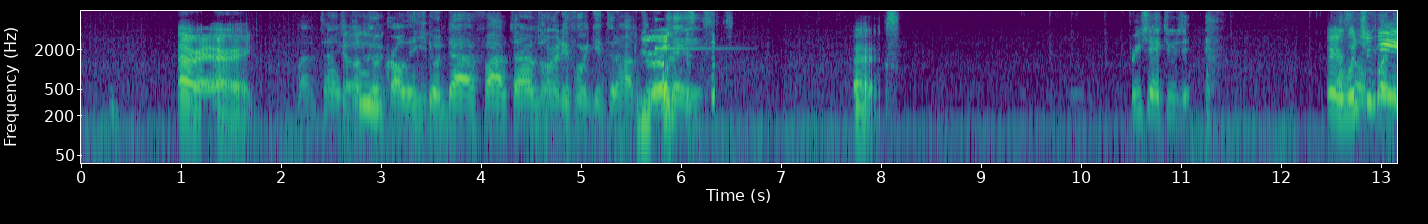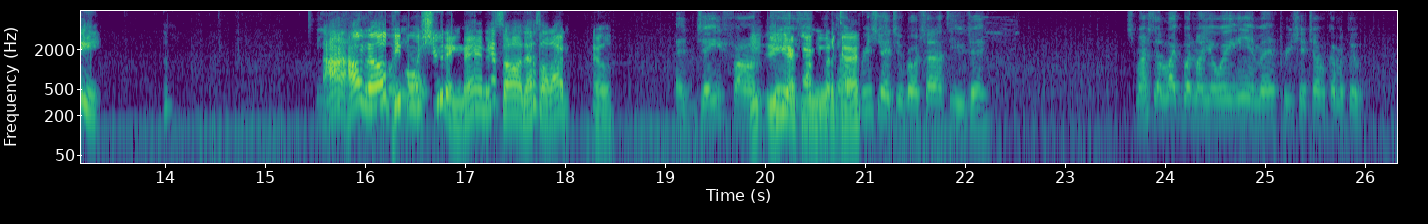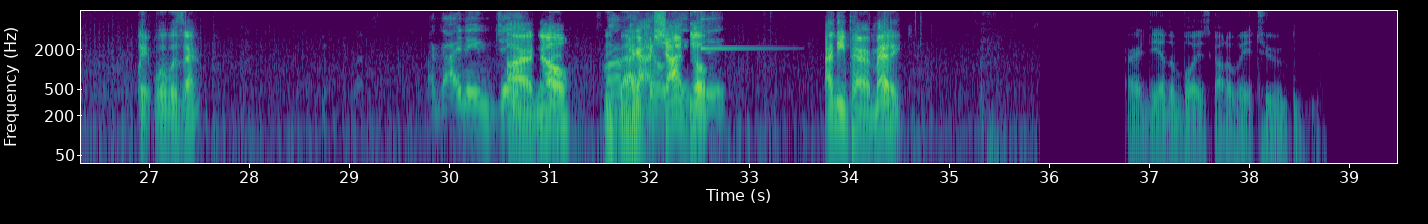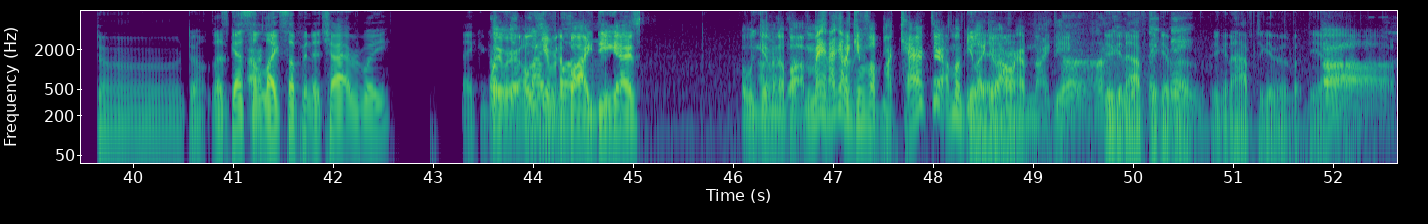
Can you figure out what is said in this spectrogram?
All right, all right. By the time Yo. Steve done crawling, he done died five times already before he get to the hospital. Bro. Hey, appreciate you. J- Hey, That's what so you funny. mean? Steve, I, I don't know. funny, People were right? shooting, man. That's all. That's all I know. And Jay found. You- you can't Jay. find me with a I gun. Appreciate you, bro. Shout out to you, Jay. Smash that like button on your way in, man. Appreciate y'all for coming through. Wait, what was that? A guy named Jay. I know. Be found back. my I got shot, though. Jay. I need paramedic. All right, the other boys got away too. Dun, dun. Let's get some Alright. likes up in the chat, everybody. Thank you. Wait, guys. wait. Are we giving up button. our ID, guys? Are we giving up gonna our man? I gotta give up my character. I'm gonna be like, yo, I don't have no ID. Nah, I'm You're gonna have to give name. up. You're gonna have to give it, but the Uh,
